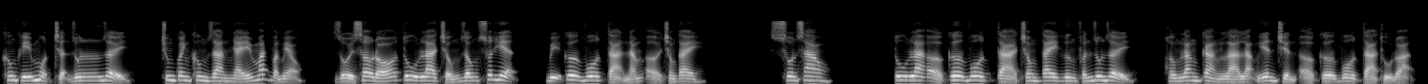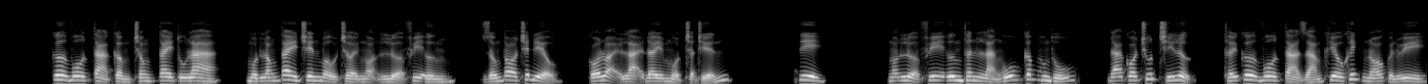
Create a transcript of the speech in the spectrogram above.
không khí một trận run rẩy, chung quanh không gian nháy mắt vặn mèo, rồi sau đó tu la chống rông xuất hiện, bị cơ vô tà nắm ở trong tay. Xôn sao? Tu la ở cơ vô tà trong tay hưng phấn run rẩy, hồng lăng càng là lặng yên triển ở cơ vô tà thủ đoạn. Cơ vô tà cầm trong tay tu la, một lóng tay trên bầu trời ngọn lửa phi ứng, giống to chết điểu, có loại lại đây một trận chiến. Đi! Ngọn lửa phi ương thân là ngũ cấp hung thú, đã có chút trí lực, thấy cơ vô tả dám khiêu khích nó quyền uy,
